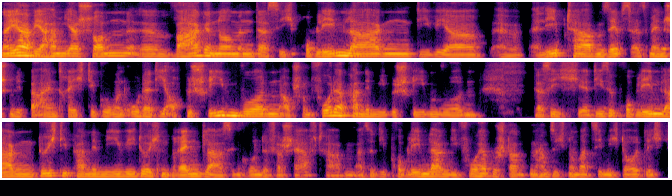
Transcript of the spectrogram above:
Naja, wir haben ja schon äh, wahrgenommen, dass sich Problemlagen, die wir äh, erlebt haben, selbst als Menschen mit Beeinträchtigungen oder die auch beschrieben wurden, auch schon vor der Pandemie beschrieben wurden, dass sich äh, diese Problemlagen durch die Pandemie wie durch ein Brennglas im Grunde verschärft haben. Also die Problemlagen, die vorher bestanden, haben sich nochmal ziemlich deutlich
